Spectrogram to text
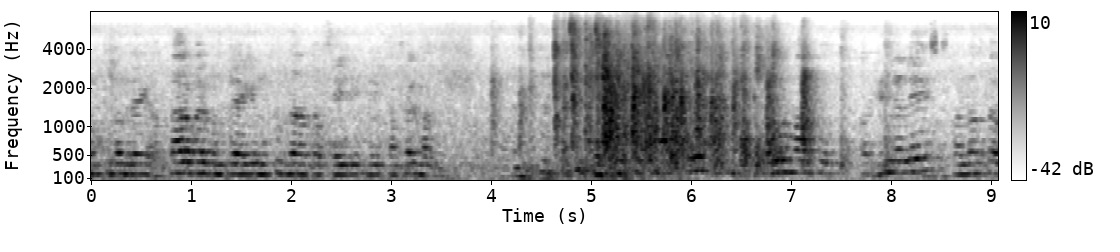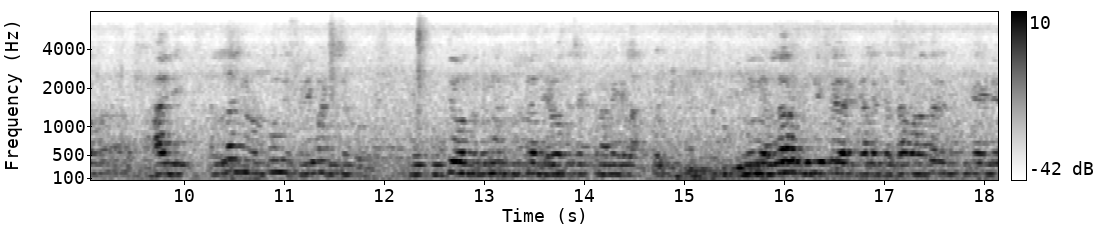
ಮುಖ್ಯಮಂತ್ರಿಯಾಗಿ, ಹತ್ತಾರು ಬಾರಿ ಮಂತ್ರಿಯಾಗಿ ಮುಖ್ಯಮಂತ್ರಿ ಶೈಲಿ ನೀವು ಕಂಪೇರ್ ಮಾಡಬೇಕು ಮಾತು, ಅವ್ರ ಹಿನ್ನೆಲೆ ಬಂದಂಥ ಹಾದಿ ಎಲ್ಲ ನೀವು ನೋಡ್ಕೊಂಡು ನೀವು ಸರಿ ಮಾಡಿ ಕೊಡಿ ನೀವು ಬುದ್ಧಿ ಒಂದು ನಿಮ್ಮ ಬುದ್ಧಿ ಅಂತ ಹೇಳೋದು ಶಕ್ತಿ ನನಗಿಲ್ಲ. ನೀವು ಎಲ್ಲರೂ ಬುದ್ಧಿ ಕೆಲ ಕೆಲಸ ಮಾಡಿದ್ರೆ ನಿಮ್ಮ ಕೈಲಿ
